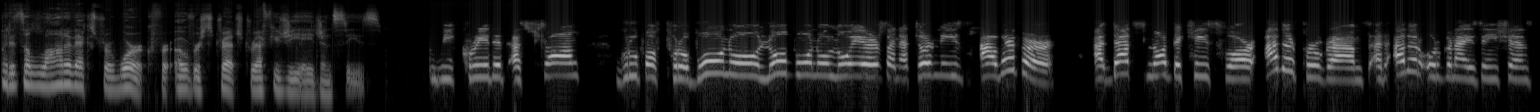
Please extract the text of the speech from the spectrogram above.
But it's a lot of extra work for overstretched refugee agencies. We created a strong group of pro bono, low bono lawyers and attorneys. However, uh, that's not the case for other programs and other organizations.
